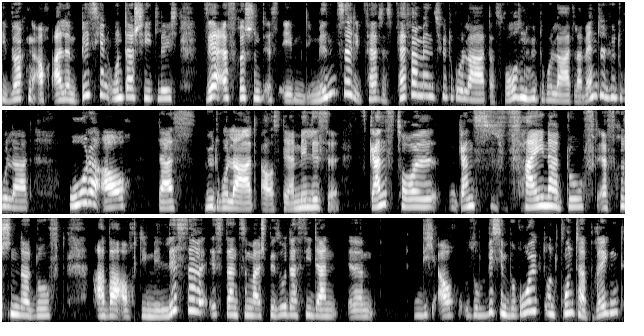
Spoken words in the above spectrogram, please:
Die wirken auch alle ein bisschen unterschiedlich. Sehr erfrischend ist eben die Minze, die Pfeff das Pfefferminzhydrolat, das Rosenhydrolat, Lavendelhydrolat oder auch das Hydrolat aus der Melisse. Ist ganz toll, ganz feiner Duft, erfrischender Duft. Aber auch die Melisse ist dann zum Beispiel so, dass sie dann ähm, dich auch so ein bisschen beruhigt und runterbringt.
